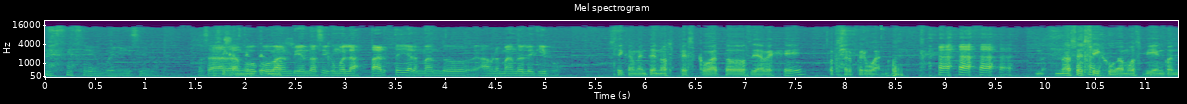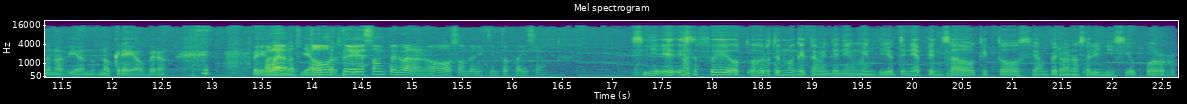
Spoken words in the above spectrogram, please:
Buenísimo. O sea, tampoco van viendo así como las partes y armando, armando el equipo. Básicamente nos pescó a todos de ABG por ser peruanos. no, sé si jugamos bien cuando nos vio, no creo, pero pero igual nos Todos ustedes son peruanos, ¿no? ¿O son de distintos países? Sí, e-, eso fue otro tema que también tenía en mente. Yo tenía pensado que todos sean peruanos al inicio por,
